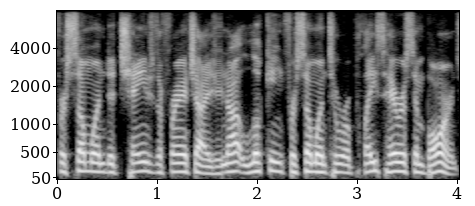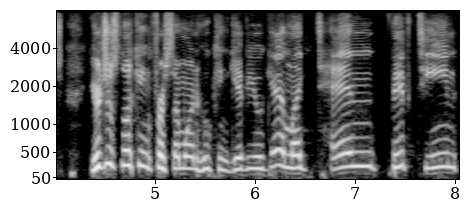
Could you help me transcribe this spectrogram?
for someone to change the franchise. You're not looking for someone to replace Harrison Barnes. You're just looking for someone who can give you, again, like 10, 15,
